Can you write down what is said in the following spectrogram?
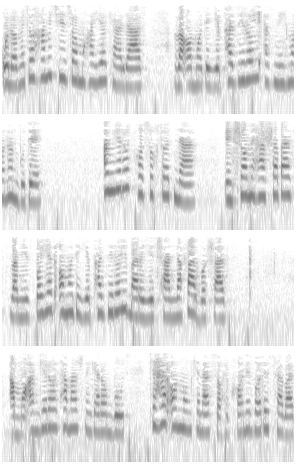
غلام تو همه چیز را مهیا کرده است و آماده پذیرایی از میهمانان بوده. امگراد پاسخ داد نه این شام هر شب است و میز باید آماده پذیرایی برای چند نفر باشد. اما امگراد همش نگران بود که هر آن ممکن است صاحب خانه وارد شود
